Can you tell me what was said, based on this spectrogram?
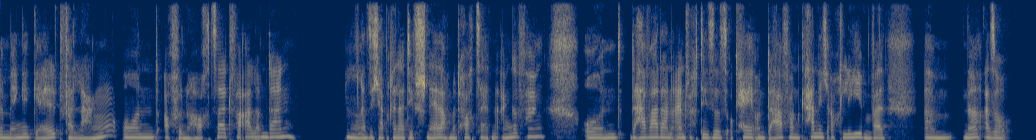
eine Menge Geld verlangen und auch für eine Hochzeit vor allem dann. Also ich habe relativ schnell auch mit Hochzeiten angefangen und da war dann einfach dieses, okay, und davon kann ich auch leben, weil, ähm, ne, also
